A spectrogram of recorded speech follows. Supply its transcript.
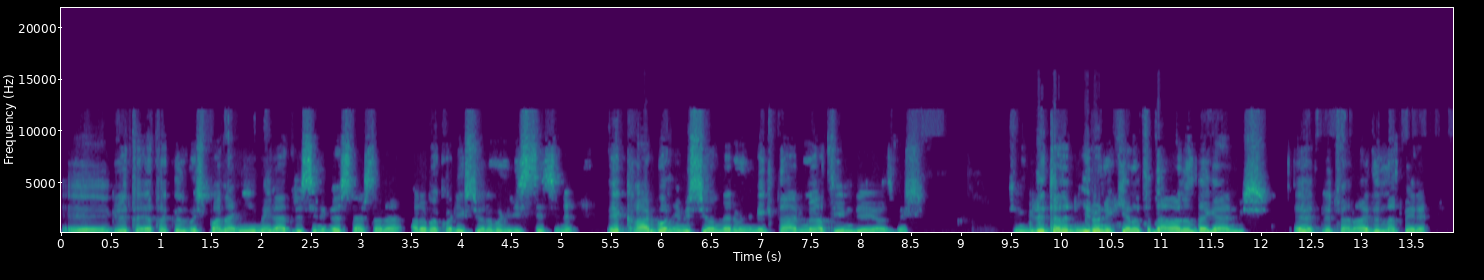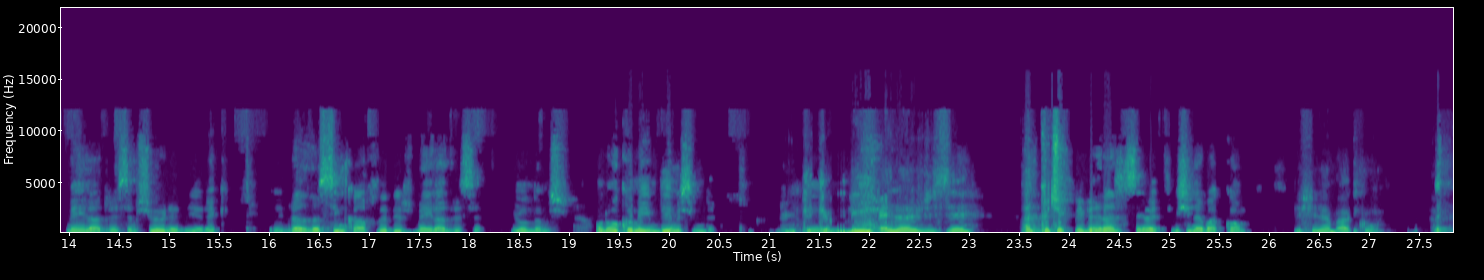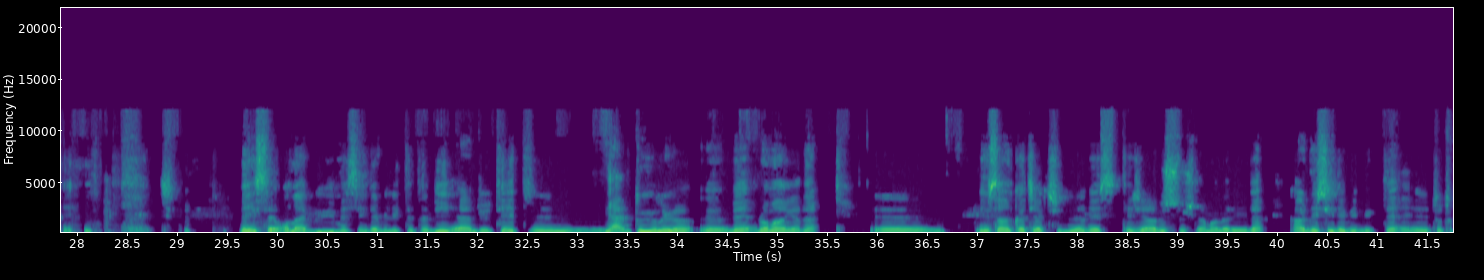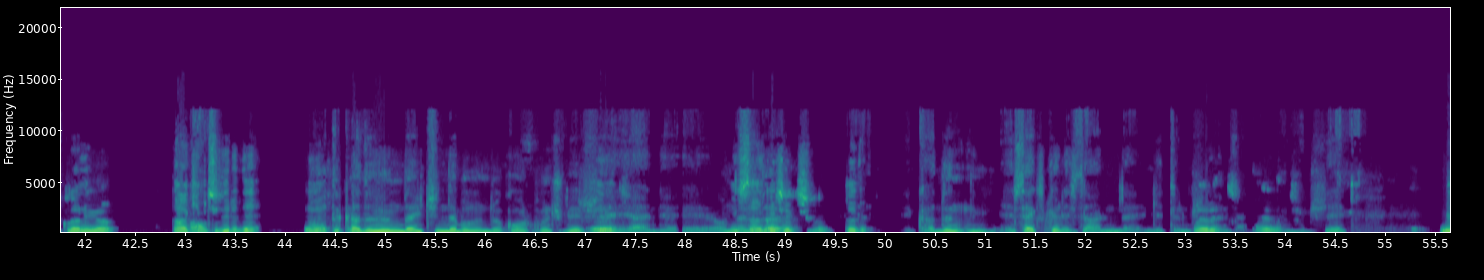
E, Greta'ya takılmış bana e-mail adresini göster sana araba koleksiyonumun listesini ve karbon emisyonlarımın miktarını atayım diye yazmış. Şimdi Greta'nın ironik yanıtı da anında gelmiş. Evet lütfen aydınlat beni. Mail adresim şöyle diyerek e, biraz da sinkaflı bir mail adresi yollamış. Onu okumayayım değil mi şimdi? Küçük ee, bir enerjisi. Ha, küçük bir enerjisi evet. İşine bak kom. İşine bak kom. Evet. Neyse olay büyümesiyle birlikte tabii Andrew Tate e, yani duyuluyor e, ve Romanya'da e, insan kaçakçılığı ve tecavüz suçlamalarıyla kardeşiyle birlikte e, tutuklanıyor. Takipçileri de evet. Altı kadının da içinde bulunduğu korkunç bir şey evet. yani. E, İnsan kaçakçılığı tabii. Kadın e, seks kölesi halinde getirmiş. Evet, yani. evet. Bir şey. E,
